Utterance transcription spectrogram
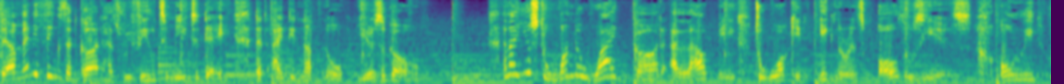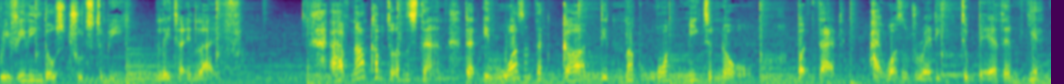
There are many things that God has revealed to me today that I did not know years ago. And I used to wonder why God allowed me to walk in ignorance all those years, only revealing those truths to me later in life. I have now come to understand that it wasn't that God did not want me to know, but that I wasn't ready to bear them yet,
